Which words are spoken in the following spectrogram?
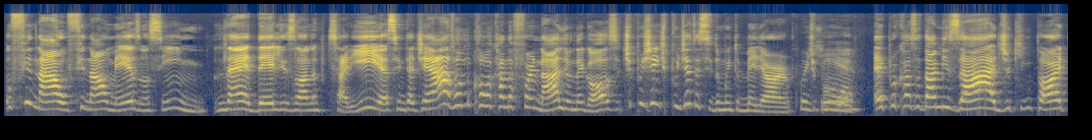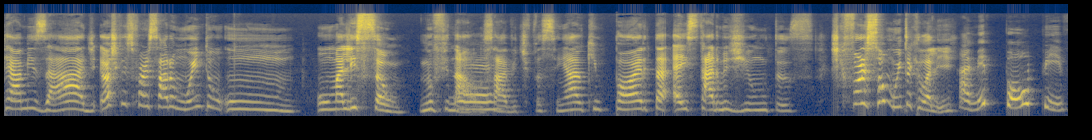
O final, o final mesmo, assim, né, deles lá na pizzaria, assim, tadinha, ah, vamos colocar na fornalha o negócio. Tipo, gente, podia ter sido muito melhor. Podia. Tipo, é por causa da amizade, o que importa é a amizade. Eu acho que eles forçaram muito um, uma lição no final, É. sabe? Tipo assim, ah, o que importa é estarmos juntos. Acho que forçou muito aquilo ali. Ai, me poupe.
